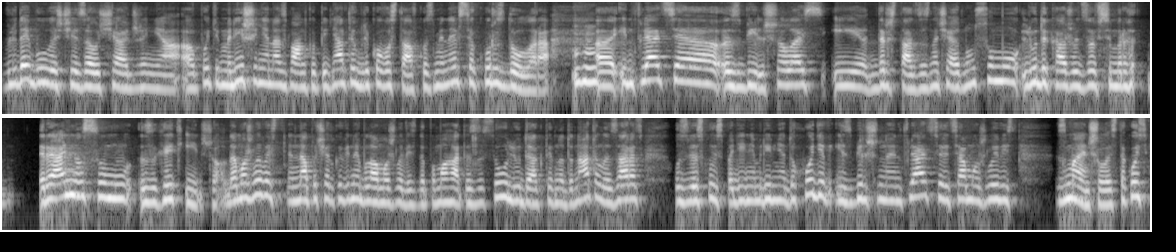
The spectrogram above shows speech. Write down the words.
в людей були ще заощадження, а потім рішення Нацбанку підняти облікову ставку, змінився курс долара. Е, Інфляція збільшилась, і Держстат зазначає одну суму. Люди кажуть зовсім реальну суму з геть іншого. На можливість на початку війни була можливість допомагати ЗСУ. Люди активно донатили. Зараз у зв'язку з падінням рівня доходів і збільшеною інфляцією ця можливість зменшилась. Так ось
